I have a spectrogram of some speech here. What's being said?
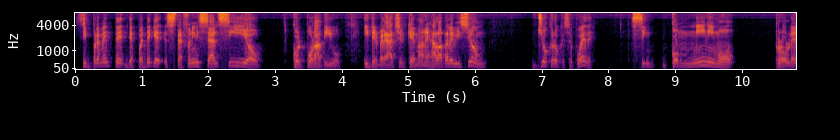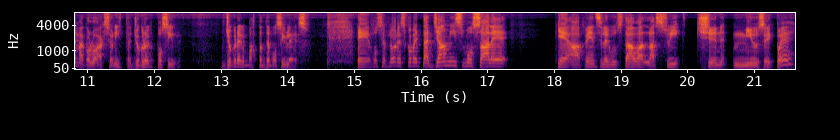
simplemente después de que Stephanie sea el CEO corporativo y Triple H el que maneja la televisión, yo creo que se puede. Sin, con mínimo problema con los accionistas. Yo creo que es posible. Yo creo que es bastante posible eso. Eh, José Flores comenta, ya mismo sale que a Vince le gustaba la Sweet Chin Music. Pues,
